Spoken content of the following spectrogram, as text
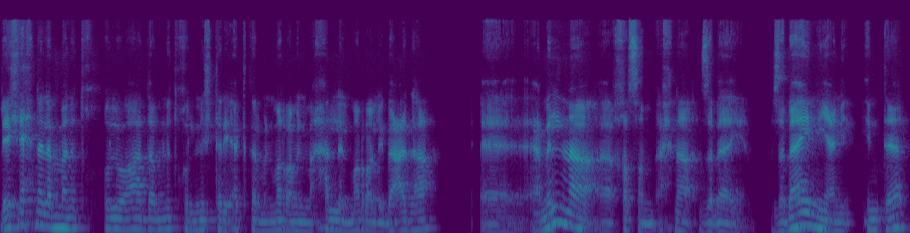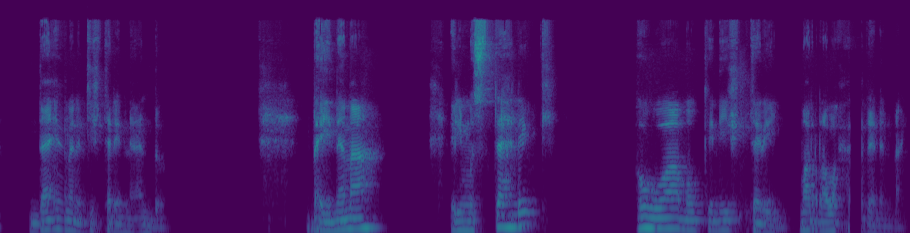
ليش إحنا لما ندخل هذا بندخل نشتري أكثر من مرة من محل المرة اللي بعدها؟ آه، عملنا آه، خصم. إحنا زباين. زباين يعني أنت دائما بتشتري من عنده. بينما المستهلك هو ممكن يشتري مرة واحدة منك.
